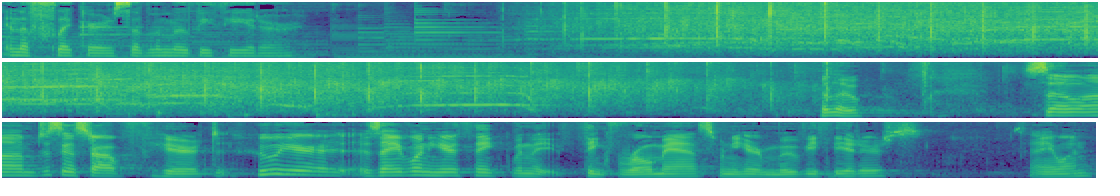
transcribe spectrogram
in the flickers of a movie theater. Hello. So I'm um, just going to start off here. Who here, does anyone here think when they think romance when you hear movie theaters? Anyone?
